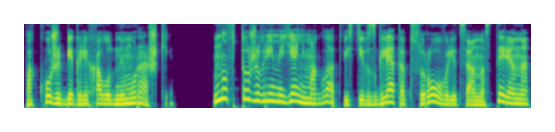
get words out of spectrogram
По коже бегали холодные мурашки. Но в то же время я не могла отвести взгляд от сурового лица Анастериана,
